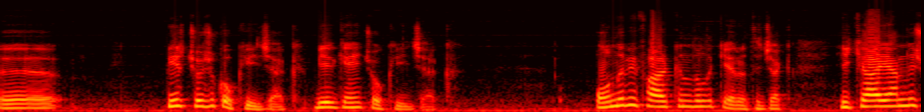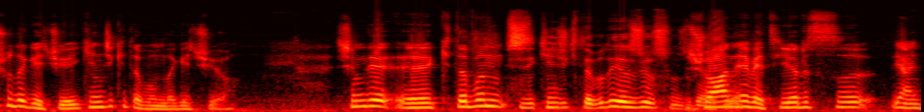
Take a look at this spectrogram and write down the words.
e, bir çocuk okuyacak, bir genç okuyacak. Onda bir farkındalık yaratacak. Hikayemde şu da geçiyor, ikinci kitabımda geçiyor. Şimdi e, kitabın Siz ikinci kitabı da yazıyorsunuz. şu galiba. an evet yarısı yani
